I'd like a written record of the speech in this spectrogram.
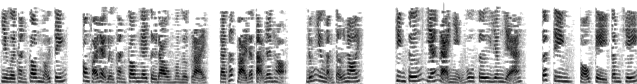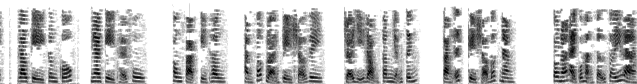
nhiều người thành công nổi tiếng, không phải đạt được thành công ngay từ đầu mà ngược lại, là thất bại đã tạo nên họ. Đúng như Mạnh Tử nói, thiên tướng giáng đại nhiệm vu tư dân giả, tất tiên phổ kỳ tâm trí, lao kỳ cân cốt, nga kỳ thể phu, không phạt kỳ thân, hành phất loạn kỳ sở vi, sở dĩ động tâm nhẫn tính, tàn ích kỳ sở bất năng. Câu nói này của Mạnh Tử có ý là,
